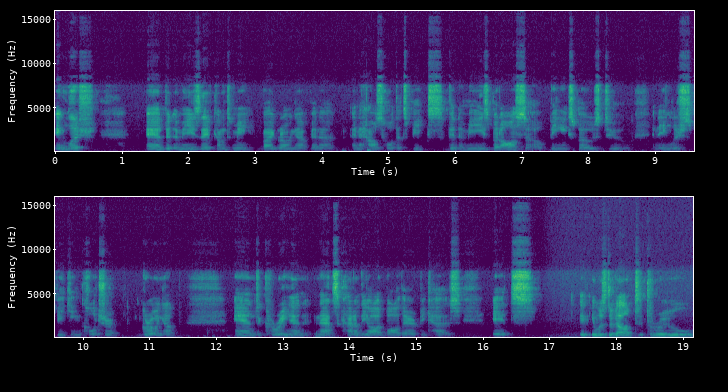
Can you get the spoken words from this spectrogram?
English and Vietnamese, they've come to me by growing up in a in a household that speaks Vietnamese, but also being exposed to an English speaking culture growing up. And Korean, that's kind of the oddball there because it's it, it was developed through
